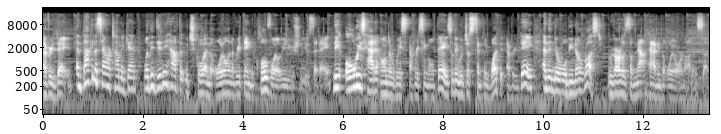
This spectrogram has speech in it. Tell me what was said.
every day. And back in the samurai time again, when they didn't have the uchiko and the oil and everything, the clove oil we usually use today, they always had it on their waist every single day. So they would just simply wipe it every day and then there will be no rust, regardless of not having the oil or not and such.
